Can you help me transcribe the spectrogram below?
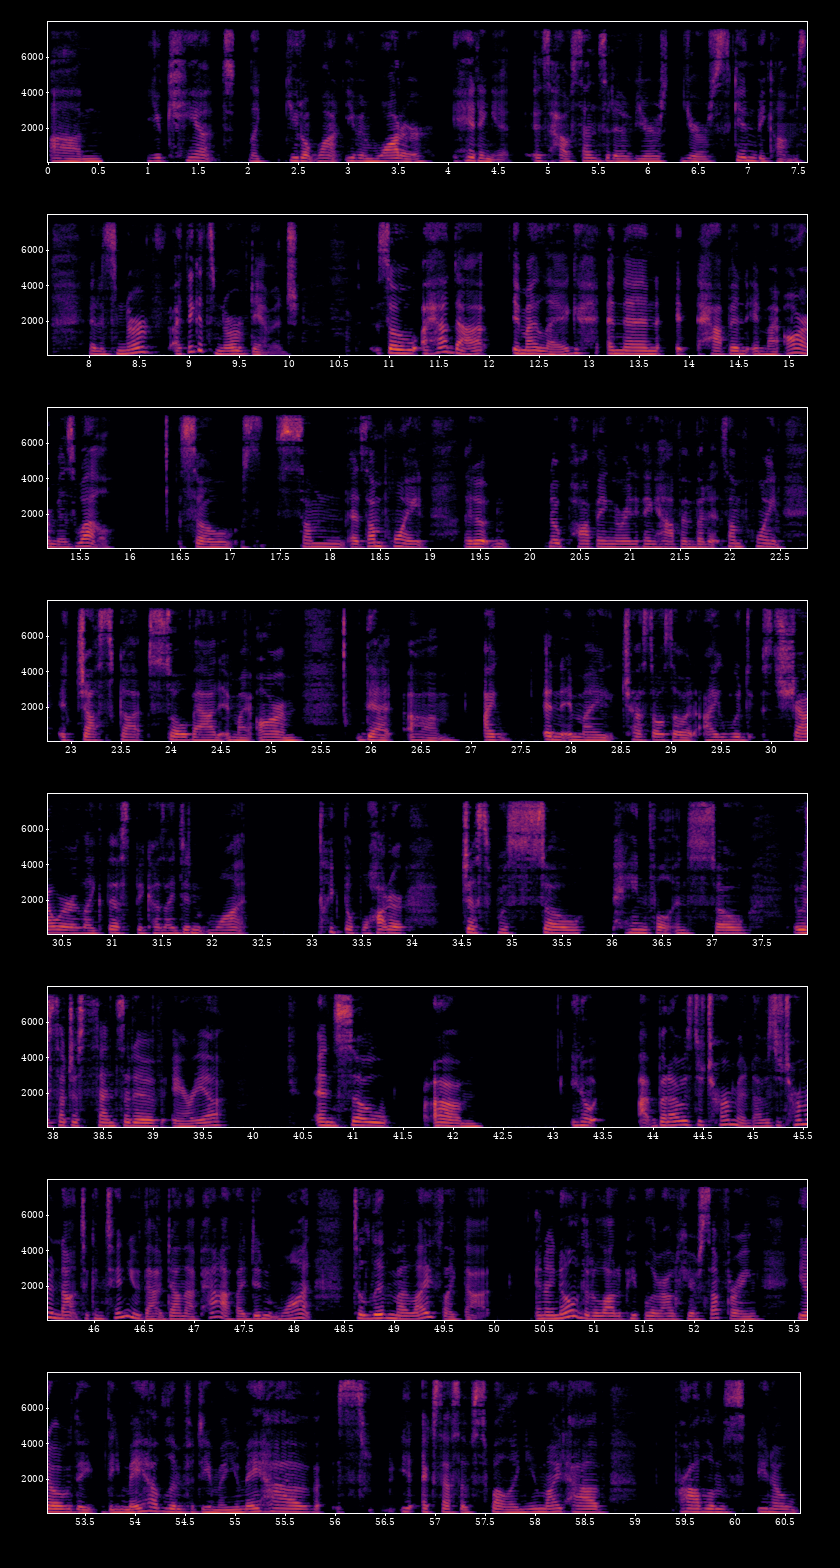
Um, you can't like you don't want even water hitting it is how sensitive your your skin becomes. And it's nerve i think it's nerve damage. So i had that in my leg and then it happened in my arm as well. So some at some point i don't no popping or anything happened, but at some point it just got so bad in my arm that um, I and in my chest also I would shower like this because I didn't want like the water just was so painful and so it was such a sensitive area. And so um you know, but I was determined. I was determined not to continue that down that path. I didn't want to live my life like that. And I know that a lot of people are out here suffering. You know, they, they may have lymphedema, you may have excessive swelling, you might have problems, you know,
